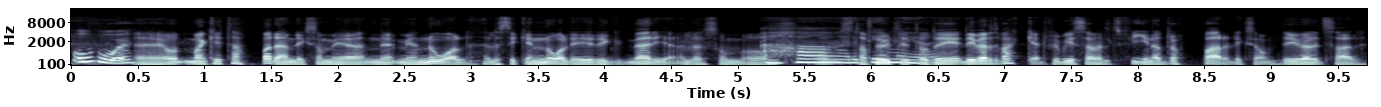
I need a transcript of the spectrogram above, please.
Oh. Eh, och man kan ju tappa den liksom med, med en nål, eller sticka en nål i ryggmärgen eller som och, Aha, och det ut lite. Och det, det är väldigt vackert för det blir så här väldigt fina droppar liksom. Det är väldigt så här,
